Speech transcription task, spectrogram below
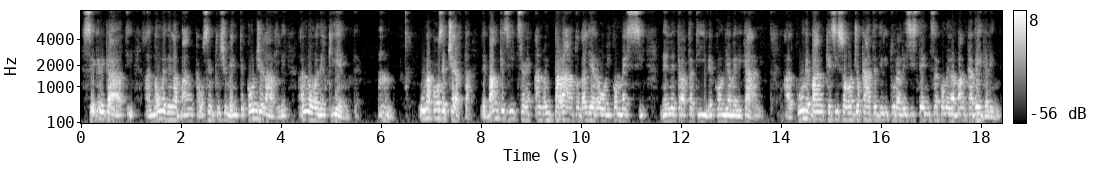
segregati a nome della banca o semplicemente congelarli a nome del cliente. Una cosa è certa, le banche svizzere hanno imparato dagli errori commessi nelle trattative con gli americani. Alcune banche si sono giocate addirittura l'esistenza come la banca Wegelin,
